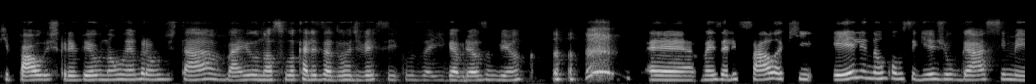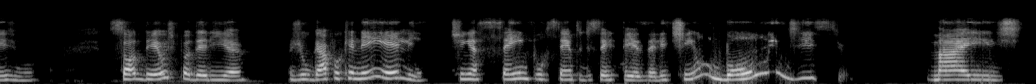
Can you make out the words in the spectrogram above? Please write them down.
que Paulo escreveu, não lembro onde está, vai o nosso localizador de versículos aí, Gabriel Zambianco. É, mas ele fala que ele não conseguia julgar a si mesmo. Só Deus poderia julgar, porque nem ele tinha 100% de certeza, ele tinha um bom indício. Mas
